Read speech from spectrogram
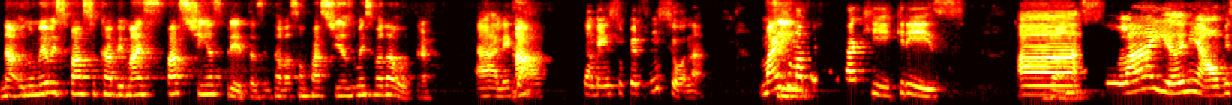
Na- no meu espaço cabe mais pastinhas pretas, então elas são pastinhas uma em cima da outra. Ah, legal. Também super funciona. Mais Sim. uma pergunta aqui, Cris. A. Laiane Alves,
